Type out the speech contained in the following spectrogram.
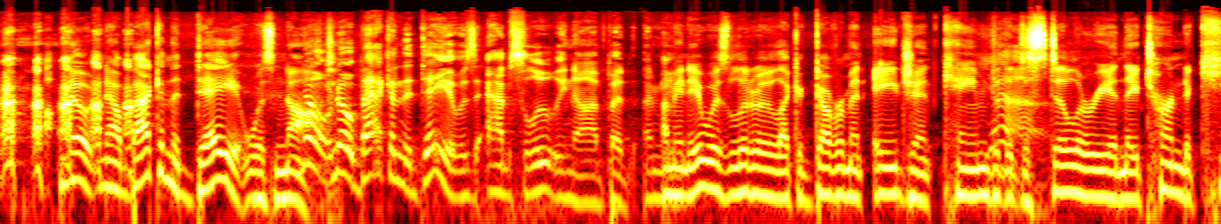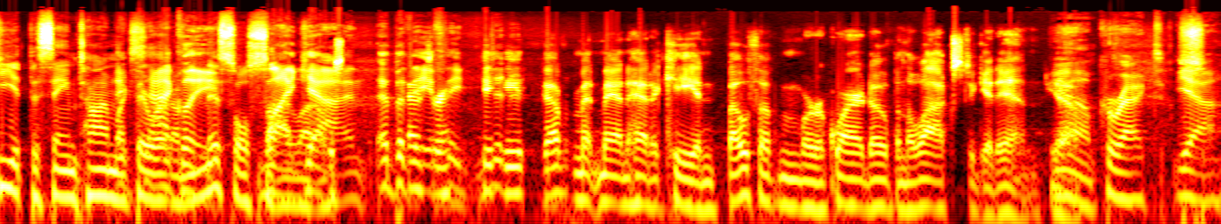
no, now back in the day it was not. No, no. Back in the day, it was absolutely not. But I mean, I mean, it was literally like a government agent came to the Yeah. distillery and they turned a key at the same time, like they were at a missile silo. Like, yeah, and- uh, but they, if they the did government man had a key, and both of them were required to open the locks to get in. yeah. correct, yeah.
